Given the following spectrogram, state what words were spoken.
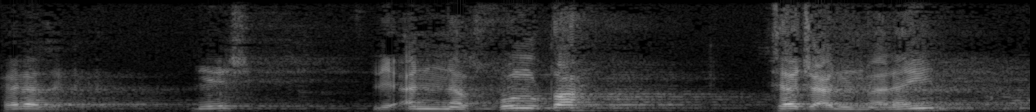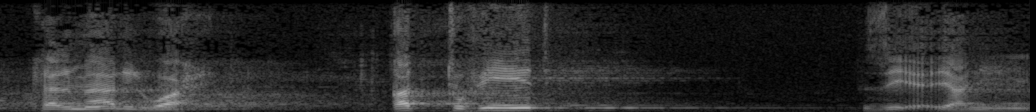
فلا زكاة. ليش؟ لأن الخلطة تجعل المالين كالمال الواحد. قد تفيد يعني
